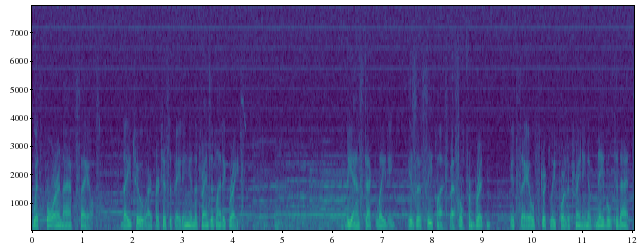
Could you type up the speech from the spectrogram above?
with fore and aft sails. They, too, are participating in the transatlantic race. The Aztec Lady is a C-class vessel from Britain. It sails strictly for the training of naval cadets.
